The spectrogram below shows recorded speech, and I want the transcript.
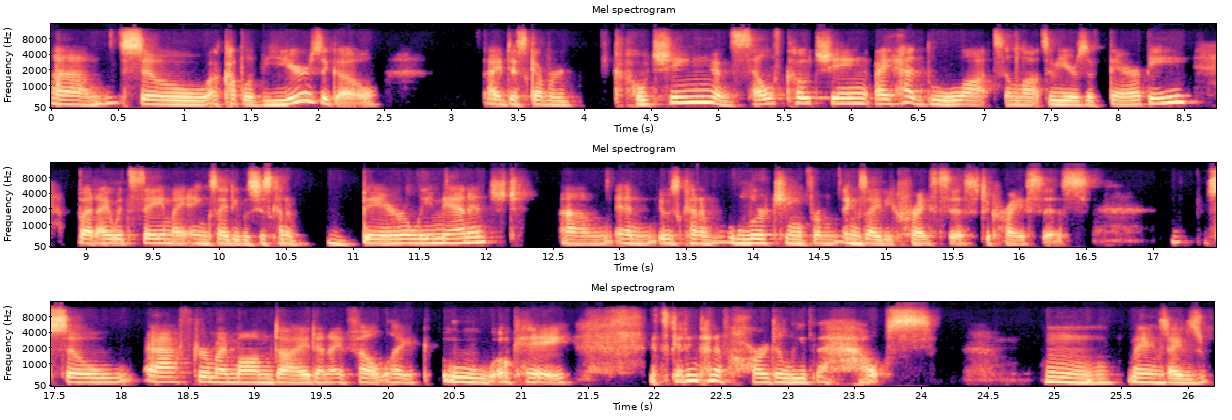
Um, so a couple of years ago, I discovered coaching and self coaching. I had lots and lots of years of therapy, but I would say my anxiety was just kind of barely managed. Um, and it was kind of lurching from anxiety crisis to crisis. So after my mom died, and I felt like, ooh, okay, it's getting kind of hard to leave the house. Hmm, my anxiety is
